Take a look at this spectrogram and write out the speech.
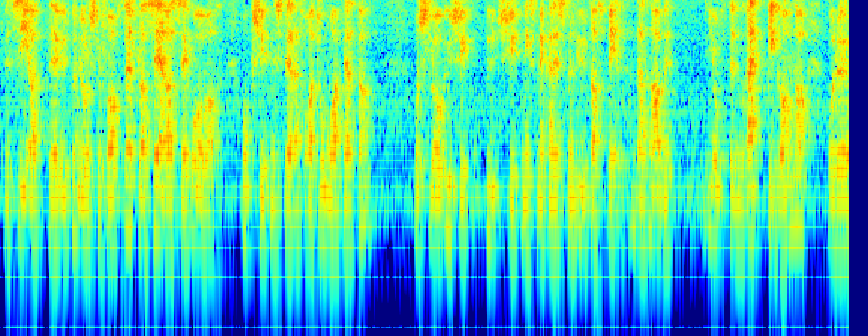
Det vil si at utenomjordiske fartøy plasserer seg over oppskytningssteder for atomraketter og slår utskytningsmekanismen ut av spill. Dette har blitt gjort en rekke ganger både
